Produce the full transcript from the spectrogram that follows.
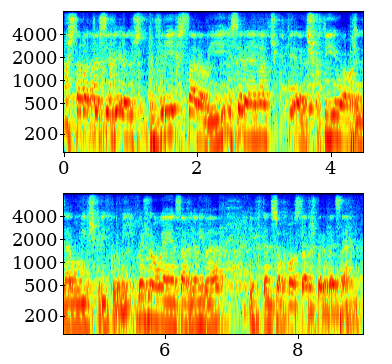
Gostava de ter sido, preferia estar ali e ser a Ana a discutir, a discutir ou a apresentar um livro escrito por mim. Mas não é essa a realidade e, portanto, só posso dar os parabéns à Ana.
